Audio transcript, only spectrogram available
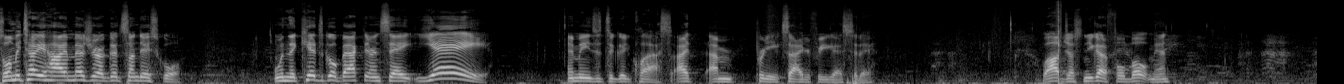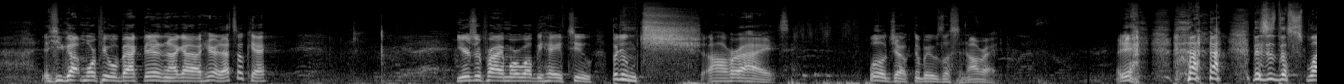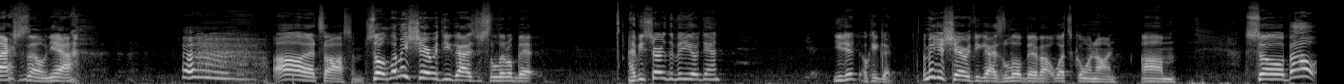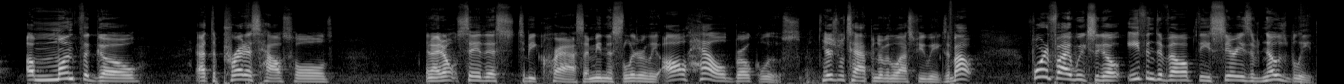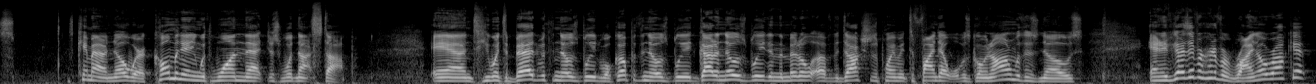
So let me tell you how I measure a good Sunday school. When the kids go back there and say, Yay! It means it's a good class. I, I'm pretty excited for you guys today. Wow, Justin, you got a full boat, man. You got more people back there than I got out here. That's okay. Yours are probably more well behaved too. Boom, all right. Little joke. Nobody was listening. All right. Yeah. this is the splash zone. Yeah. oh, that's awesome. So let me share with you guys just a little bit. Have you started the video, Dan? Yeah. You did? Okay, good. Let me just share with you guys a little bit about what's going on. Um, so about a month ago, at the Paredes household, and I don't say this to be crass, I mean this literally, all hell broke loose. Here's what's happened over the last few weeks. About four to five weeks ago, Ethan developed these series of nosebleeds. This came out of nowhere, culminating with one that just would not stop. And he went to bed with the nosebleed, woke up with a nosebleed, got a nosebleed in the middle of the doctor's appointment to find out what was going on with his nose. And have you guys ever heard of a rhino rocket?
